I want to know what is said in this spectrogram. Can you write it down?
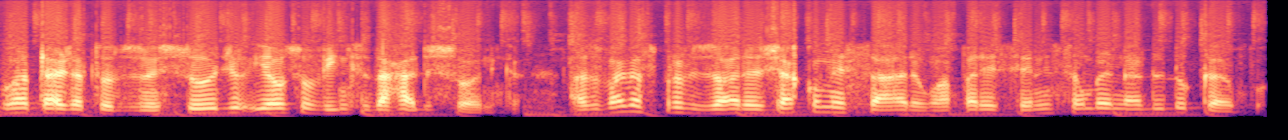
Boa tarde a todos no estúdio e aos ouvintes da Rádio Sônica. As vagas provisórias já começaram a aparecer em São Bernardo do Campo,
